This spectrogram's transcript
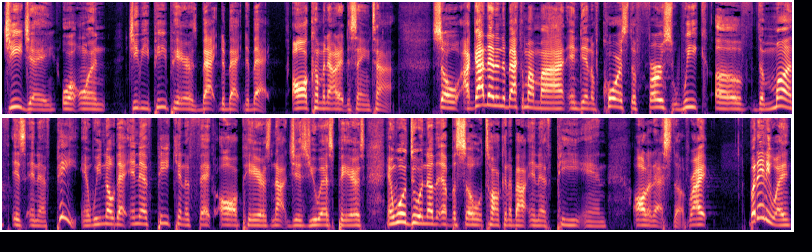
GJ or on GBP pairs back to back to back, all coming out at the same time. So I got that in the back of my mind. And then, of course, the first week of the month is NFP. And we know that NFP can affect all pairs, not just US pairs. And we'll do another episode talking about NFP and all of that stuff, right? But anyway,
